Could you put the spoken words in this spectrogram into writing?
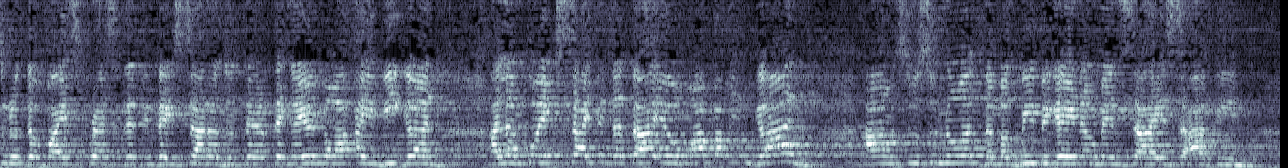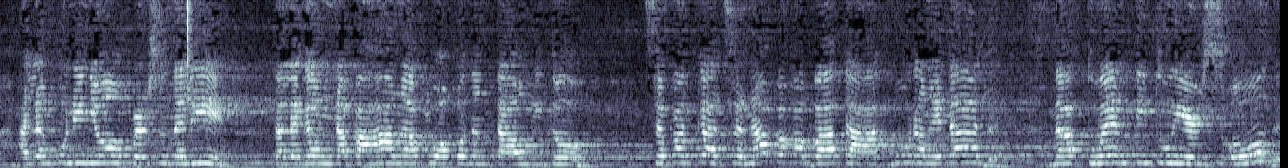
susunod na Vice President Inday Sara Duterte. Ngayon mga kaibigan, alam ko excited na tayo mapakinggan ang susunod na magbibigay ng mensahe sa atin. Alam ko ninyo, personally, talagang napahanga po ako ng taong ito sapagkat sa napakabata at murang edad na 22 years old,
